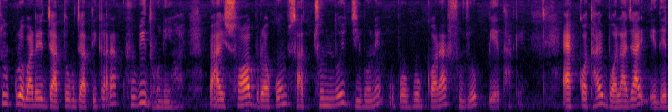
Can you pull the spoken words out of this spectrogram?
শুক্রবারের জাতক জাতিকারা খুবই ধনী হয়। প্রায় সব রকম স্বাচ্ছন্দ্যই জীবনে উপভোগ করার সুযোগ পেয়ে থাকে। এক কথায় বলা যায় এদের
